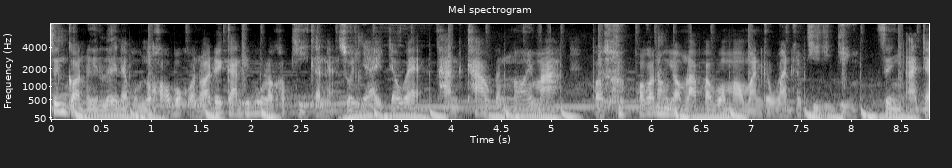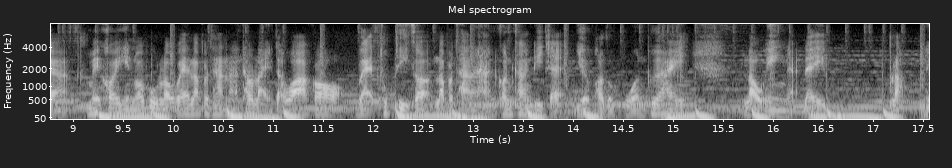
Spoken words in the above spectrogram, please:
ซึ่งก่อนอื่นเลยเนี่ยผมต้องขอบอกก่อนว่าด้วยการที่พวกเราขับขี่กันเนี่ยส่วนใหญ่จะแวะทานข้าวกันน้อยมาก เพราะเพราะก็ต้องยอมรับครับว่าเมามันกับการขับขี่จริง ๆ ซึ่งอาจจะไม่ค่อยเห็นว่าพวกเราแวะรับประทานอาหารเท่าไหร่แต่ว่าก็แวะทุกทีก็รับประทานอาหารค่อนข้างที่จะเยอะพอสมควรเพื่อให้เราเองเนี่ยได้ปรับใน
